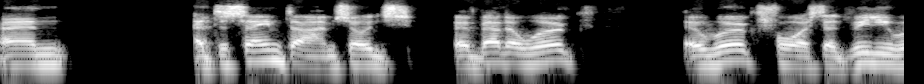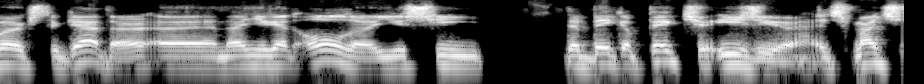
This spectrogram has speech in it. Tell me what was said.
And at the same time, so it's a better work, a workforce that really works together. Uh, and when you get older, you see the bigger picture easier. It's much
